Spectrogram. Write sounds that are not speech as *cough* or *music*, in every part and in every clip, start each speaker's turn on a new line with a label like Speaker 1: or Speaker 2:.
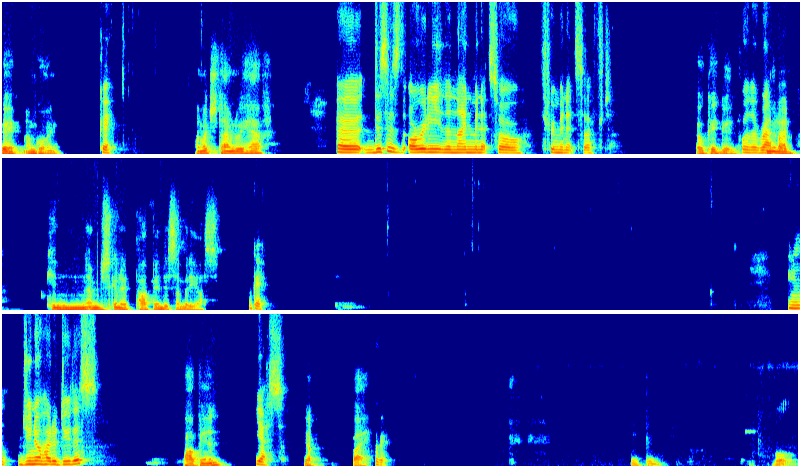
Speaker 1: Okay, I'm going.
Speaker 2: Okay.
Speaker 1: How much time do we have?
Speaker 2: Uh, this is already the nine minutes, so three minutes left
Speaker 1: Okay, good.
Speaker 2: for the
Speaker 1: I'm
Speaker 2: wrap
Speaker 1: gonna,
Speaker 2: up.
Speaker 1: can, I'm just gonna pop into somebody else.
Speaker 2: Okay. You- Do you know how to do this?
Speaker 1: Pop in?
Speaker 2: Yes.
Speaker 1: Yep, bye.
Speaker 3: Mhm.
Speaker 4: Well,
